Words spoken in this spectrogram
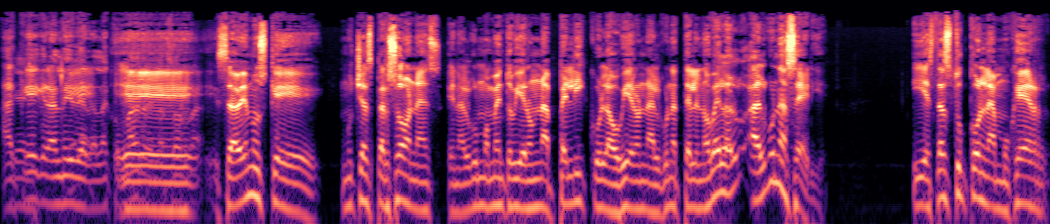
¿A qué gran líder? A la comadre de la Eh, sabemos que muchas personas en algún momento vieron una película o vieron alguna telenovela, al- alguna serie. Y estás tú con la mujer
